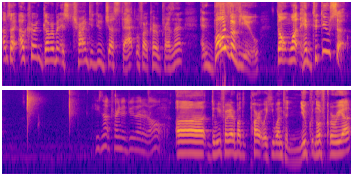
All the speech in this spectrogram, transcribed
I'm sorry. Our current government is trying to do just that with our current president, and both of you don't want him to do so. He's not trying to do that at all. Uh, do we forget about the part where he went to nuke North Korea?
